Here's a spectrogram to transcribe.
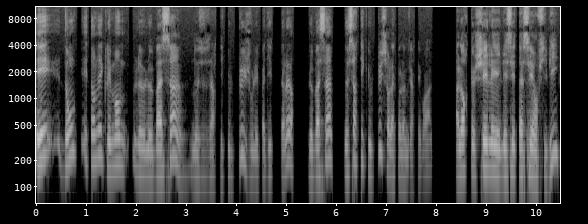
Et donc, étant donné que les membres, le, le bassin ne s'articule plus, je ne vous l'ai pas dit tout à l'heure, le bassin ne s'articule plus sur la colonne vertébrale. Alors que chez les, cétacés amphibies,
